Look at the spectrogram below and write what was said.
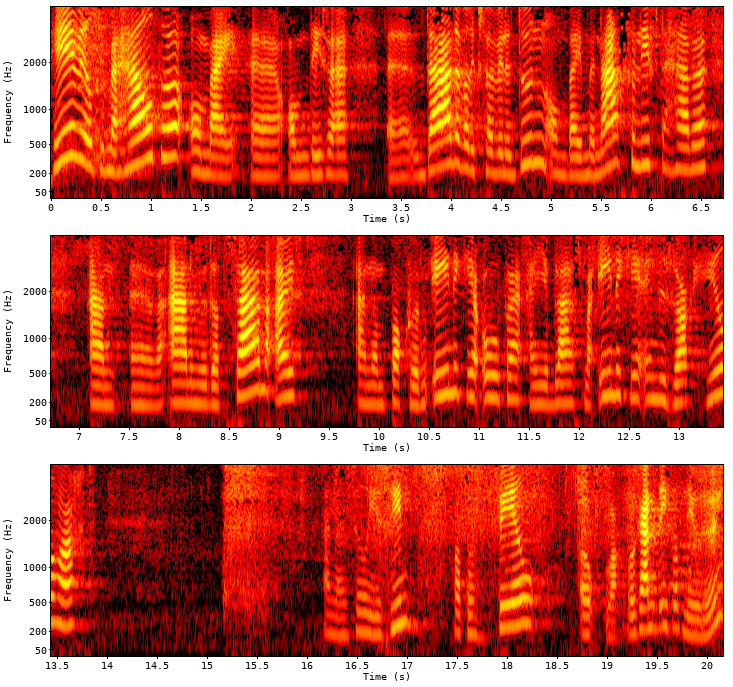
Heer, wilt u me helpen om, mij, uh, om deze uh, daden, wat ik zou willen doen, om bij mijn naaste lief te hebben? En uh, we ademen dat samen uit. En dan pakken we hem ene keer open en je blaast maar ene keer in de zak, heel hard. En dan zul je zien wat er veel. Oh, wacht, we gaan het even opnieuw doen.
